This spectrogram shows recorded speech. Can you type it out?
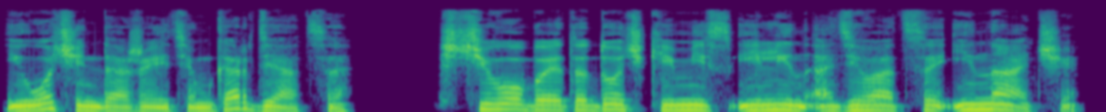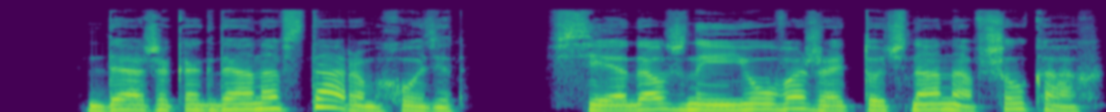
и очень даже этим гордятся. С чего бы это дочке мисс Илин одеваться иначе? Даже когда она в старом ходит, все должны ее уважать, точно она в шелках.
